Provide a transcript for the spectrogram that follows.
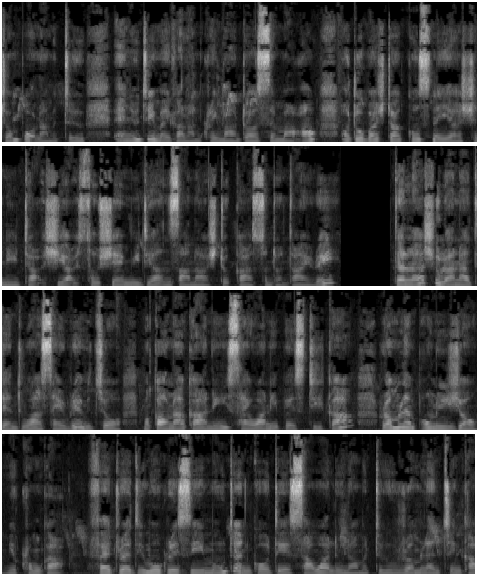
ဂျွန်ပေါ်နာမတူအန်ယူဂျီမိုက်ကလမ်ခရီမောင်တော်စင်မအောင်အော်တိုဘတ်စတာကွန်စနီယာရှင်နီတာရှီယာဆိုရှယ်မီဒီယာအန်ဆာနာစတုကဆွန်တန်တိုင်ရီ တန်လာရှူလာနာတန်တူဟာဆိုင်ရစ်မကျော်မကောင်နာကာနီဆိုင်ဝါနီပဲစတီကရမလန်ဖုန်နီယောမြခရုံက Federal Democracy မုန်တန်ကိုတဲ့ဆာဝလူနာမတူရမလန်ချင်းခါ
